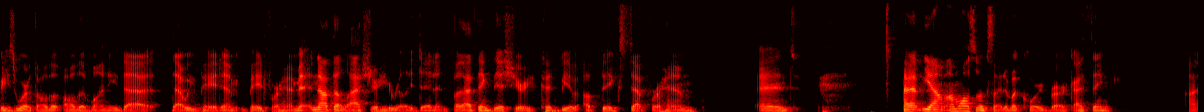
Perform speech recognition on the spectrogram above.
he's worth all the all the money that that we paid him paid for him. Not that last year he really didn't, but I think this year he could be a, a big step for him. And I, yeah, I'm also excited about Cory Burke. I think I,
